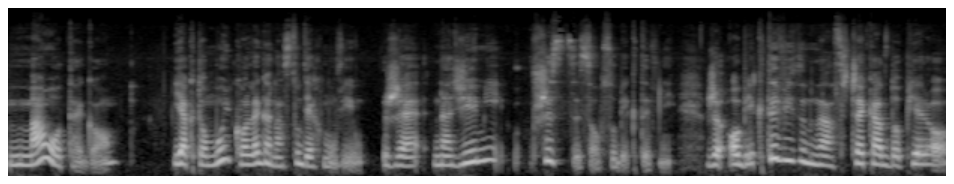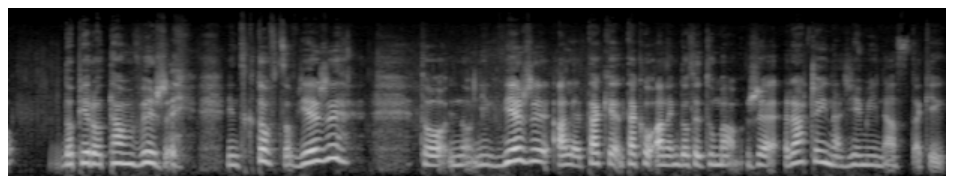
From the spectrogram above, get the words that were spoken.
Mało tego, jak to mój kolega na studiach mówił, że na Ziemi wszyscy są subiektywni, że obiektywizm nas czeka dopiero, dopiero tam wyżej. Więc kto w co wierzy, to no, niech wierzy, ale takie, taką anegdotę tu mam, że raczej na Ziemi nas taki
